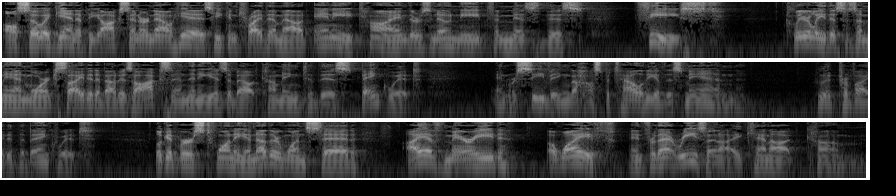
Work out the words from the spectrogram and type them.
Also, again, if the oxen are now his, he can try them out any time. There's no need to miss this feast. Clearly, this is a man more excited about his oxen than he is about coming to this banquet and receiving the hospitality of this man who had provided the banquet. Look at verse 20. Another one said, I have married a wife, and for that reason I cannot come.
